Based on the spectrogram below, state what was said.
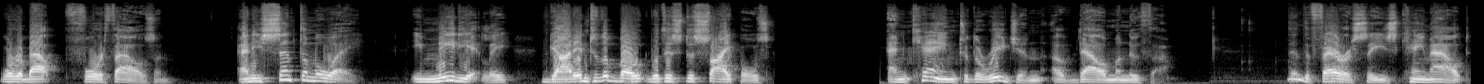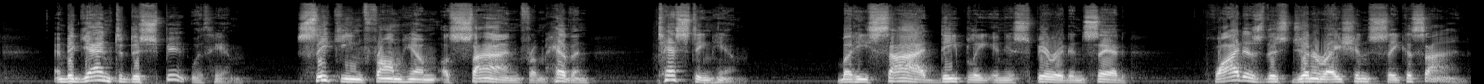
were about four thousand. And he sent them away, immediately got into the boat with his disciples, and came to the region of Dalmanutha. Then the Pharisees came out and began to dispute with him, seeking from him a sign from heaven, testing him. But he sighed deeply in his spirit and said, Why does this generation seek a sign?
